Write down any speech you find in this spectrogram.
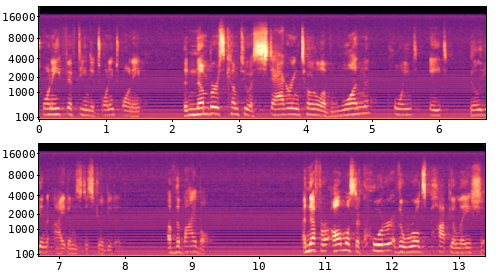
2015 to 2020, the numbers come to a staggering total of 1.8 billion items distributed of the Bible. Enough for almost a quarter of the world's population.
